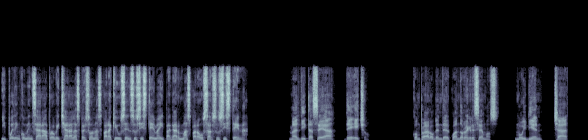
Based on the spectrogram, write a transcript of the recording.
y pueden comenzar a aprovechar a las personas para que usen su sistema y pagar más para usar su sistema. Maldita sea, de hecho. Comprar o vender cuando regresemos. Muy bien, Chad.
